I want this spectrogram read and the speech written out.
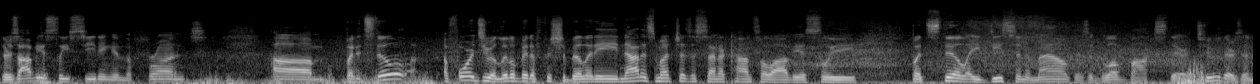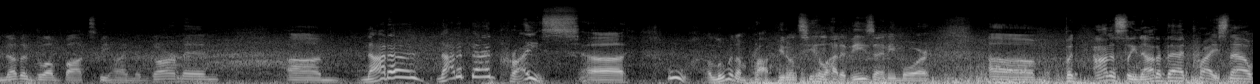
There's obviously seating in the front. Um, but it still affords you a little bit of fishability, not as much as a center console, obviously but still a decent amount. There's a glove box there too. There's another glove box behind the Garmin. Um, not a not a bad price. Uh, ooh, aluminum prop. You don't see a lot of these anymore. Um, but honestly, not a bad price. Now,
